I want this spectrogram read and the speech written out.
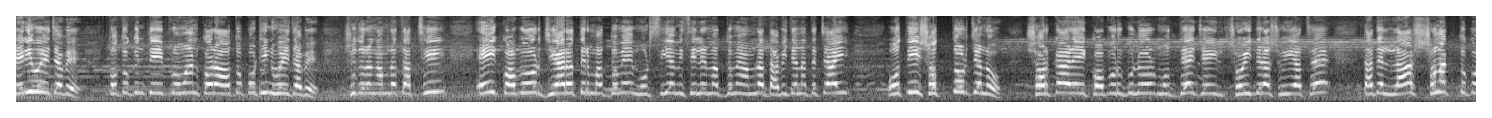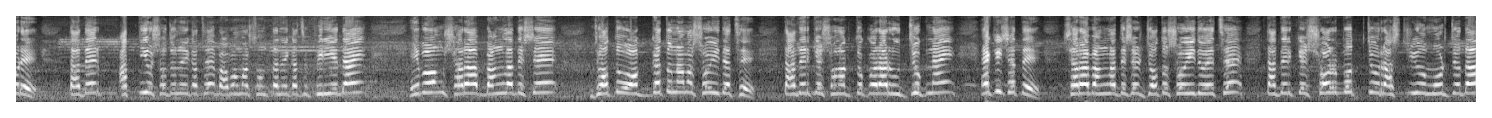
দেরি হয়ে যাবে, তত কিন্তু এই প্রমাণ করা অত কঠিন হয়ে যাবে। সুতরাং আমরা চাচ্ছি এই কবর জিয়ারতের মাধ্যমে, মর্সিয়া মিছিলের মাধ্যমে আমরা দাবি জানাতে চাই, অতি সত্বর যেন সরকার এই কবরগুলোর মধ্যে যেই শহীদরা শুয়ে আছে, তাদের লাশ শনাক্ত করে তাদের আত্মীয় স্বজনের কাছে, বাবা মার সন্তানের কাছে ফিরিয়ে দেয় এবং সারা বাংলাদেশে যত অজ্ঞাতনামা শহীদ আছে, তাদেরকে শনাক্ত করার উদ্যোগ নেয়। একই সাথে সারা বাংলাদেশের যত শহীদ হয়েছে, তাদেরকে সর্বোচ্চ রাষ্ট্রীয় মর্যাদা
